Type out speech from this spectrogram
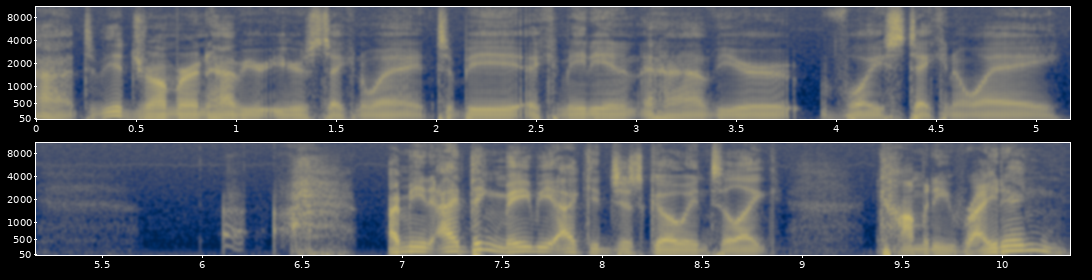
uh, to be a drummer and have your ears taken away, to be a comedian and have your voice taken away. I mean, I think maybe I could just go into like comedy writing.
